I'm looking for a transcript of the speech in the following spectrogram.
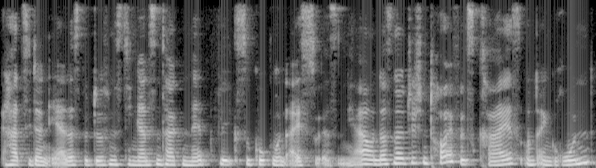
hat sie dann eher das Bedürfnis, den ganzen Tag Netflix zu gucken und Eis zu essen. Ja, und das ist natürlich ein Teufelskreis und ein Grund,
